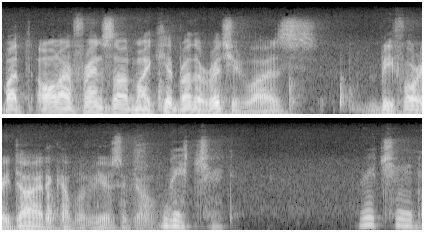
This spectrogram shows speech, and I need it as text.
But all our friends thought my kid brother Richard was before he died a couple of years ago. Richard. Richard.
